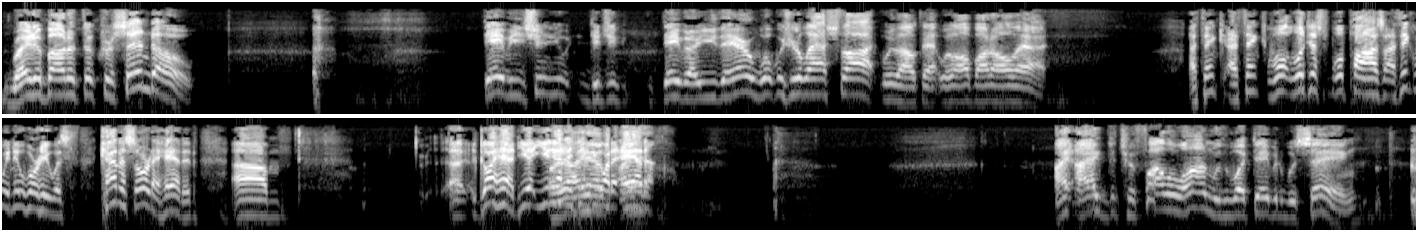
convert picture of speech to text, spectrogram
Right about at the crescendo. David, you should, you, did you, David, are you there? What was your last thought without that, with all about all that? I think, I think we'll, we'll just, we'll pause. I think we knew where he was kind of sort of headed. Um, uh, go ahead. You, you got anything have, you want to add? Have, I, I, to follow on with what David was saying,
